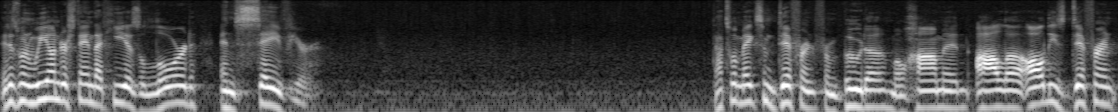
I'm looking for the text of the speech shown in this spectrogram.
It is when we understand that he is Lord and Savior That's what makes him different from Buddha, Mohammed, Allah, all these different,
